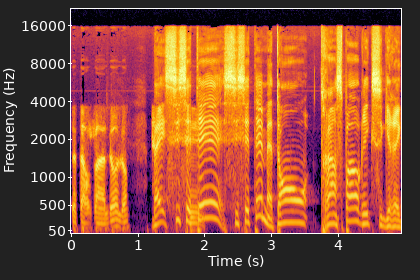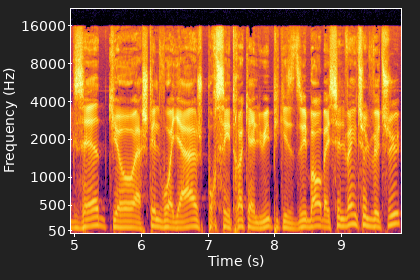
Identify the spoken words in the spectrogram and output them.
cet argent-là? Là? Ben, si c'était, si c'était, mettons, Transport XYZ qui a acheté le voyage pour ses trucks à lui, puis qui se dit, bon, ben, Sylvain, tu le veux-tu?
